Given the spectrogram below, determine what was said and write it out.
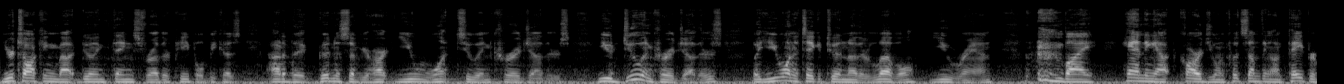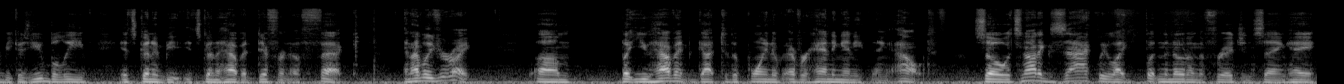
You're talking about doing things for other people because out of the goodness of your heart, you want to encourage others. You do encourage others, but you want to take it to another level. You Rand by handing out cards. You want to put something on paper because you believe it's going to be it's going to have a different effect. And I believe you're right. Um, but you haven't got to the point of ever handing anything out. So it's not exactly like putting the note on the fridge and saying, "Hey,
